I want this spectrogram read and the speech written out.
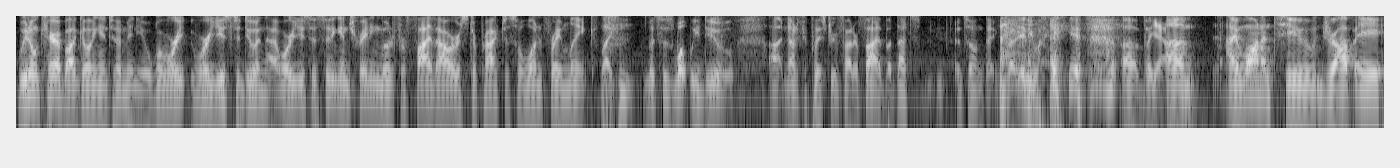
we don't care about going into a menu. We're, we're, we're used to doing that. We're used to sitting in training mode for five hours to practice a one frame link. Like this is what we do. Uh, not if you play Street Fighter Five, but that's its own thing. But anyway, uh, but yeah. Um, I wanted to drop a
